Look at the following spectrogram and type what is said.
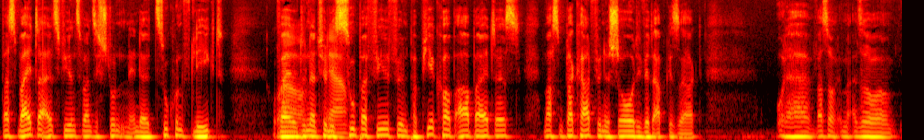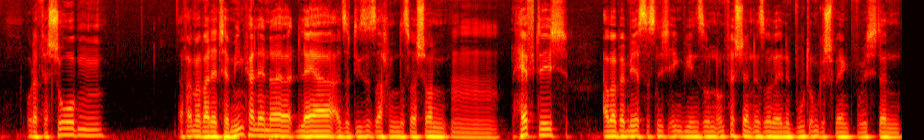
was weiter als 24 Stunden in der Zukunft liegt, weil Wow, du natürlich ja. super viel für einen Papierkorb arbeitest, machst ein Plakat für eine Show, die wird abgesagt. Oder was auch immer, also, oder verschoben. Auf einmal war der Terminkalender leer, also diese Sachen, das war schon Hm. heftig, aber bei mir ist das nicht irgendwie in so ein Unverständnis oder in eine Wut umgeschwenkt, wo ich dann,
